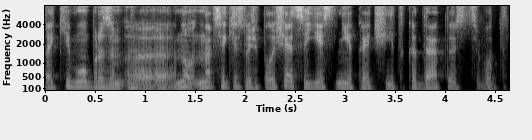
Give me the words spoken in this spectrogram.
таким образом, э, э, ну, на всякий случай, получается, есть некая читка, да, то есть вот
